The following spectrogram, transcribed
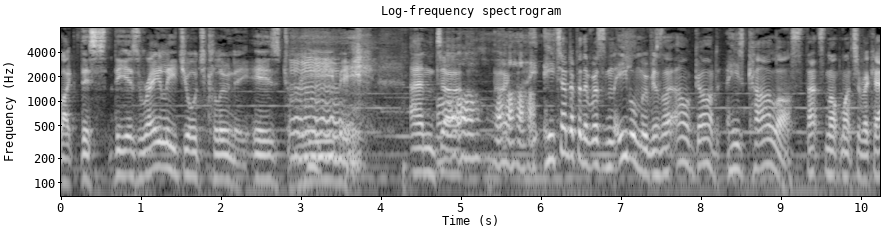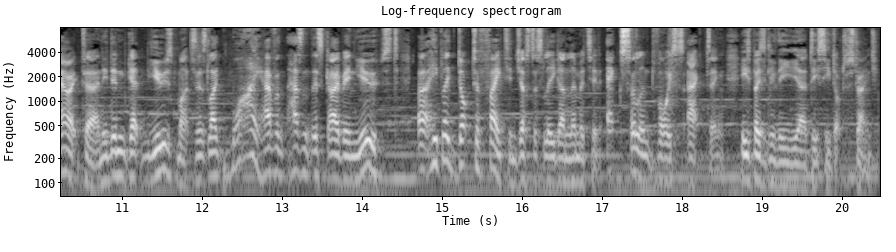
like this, the Israeli George Clooney, is dreamy. And uh, Oh. he, he turned up in the Resident Evil movie. It's like, oh god, he's Carlos. That's not much of a character, and he didn't get used much. And it's like, why haven't hasn't this guy been used? Uh, he played Doctor Fate in Justice League Unlimited. Excellent voice acting. He's basically the uh, DC Doctor Strange.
